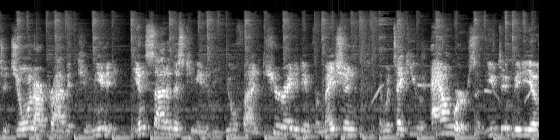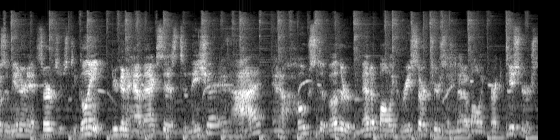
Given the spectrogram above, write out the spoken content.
to join our private community. Inside of this community, you'll find curated information that would take you hours of YouTube videos and internet searches to glean. You're going to have access to Nisha and I and a host of other metabolic researchers and metabolic practitioners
